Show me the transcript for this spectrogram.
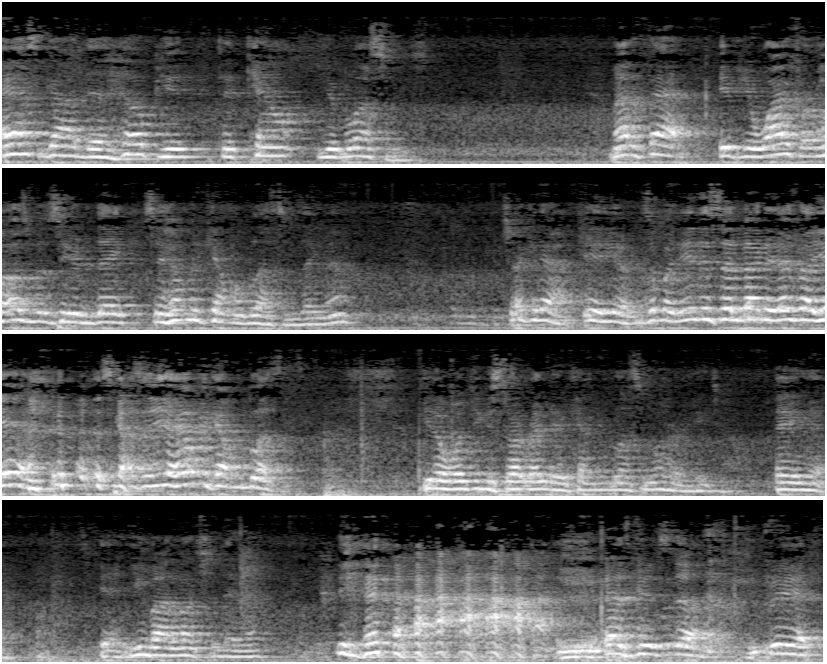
Ask God to help you to count your blessings. Matter of fact, if your wife or husband's here today, say, help me count my blessings. Amen. Check it out. Yeah, yeah. Somebody just said back there. That's right. Yeah. this guy said, yeah, help me count my blessings. You know what? You can start right there counting your blessings with her, can't you? Amen. Yeah, you buy lunch today, right? That's good stuff. Man.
